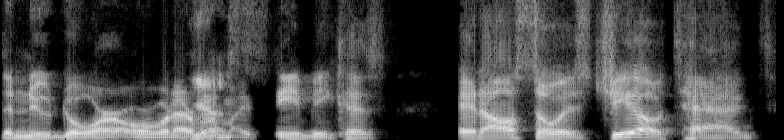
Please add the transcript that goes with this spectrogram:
the new door or whatever yes. it might be because it also is geotagged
